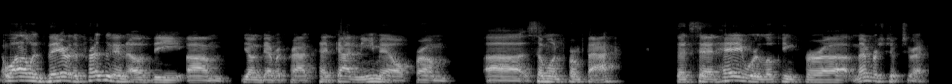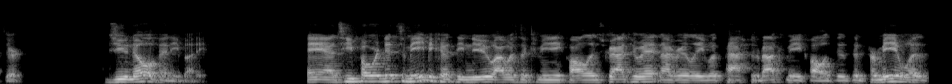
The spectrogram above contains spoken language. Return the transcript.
And while I was there, the president of the um, Young Democrats had got an email from someone from FACCC that said, "Hey, we're looking for a membership director. Do you know of anybody?" And he forwarded it to me because he knew I was a community college graduate and I really was passionate about community colleges. And for me, it was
